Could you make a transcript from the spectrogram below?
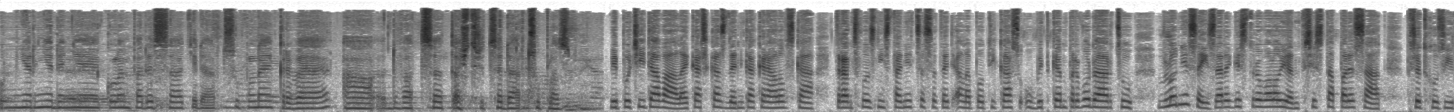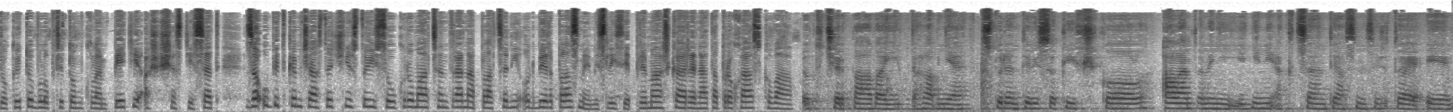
Poměrně denně kolem 50 dárců plné krve a 20 až 30 dárců plazmy. Vypočítává lékařka Zdeňka Královská. Transfuzní stanice se teď ale potýká s úbytkem prvodárců. V loni se jí zaregistrovalo jen 350. Předchozí roky to bylo přitom kolem 5 až 600. Za úbytkem částečně stojí soukromá centra na placený odběr plazmy, myslí si primářka Renata Procházková. Odčerpávají hlavně studenty vysokých škol, ale to není jediný akcent. Já si myslím, že to je i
